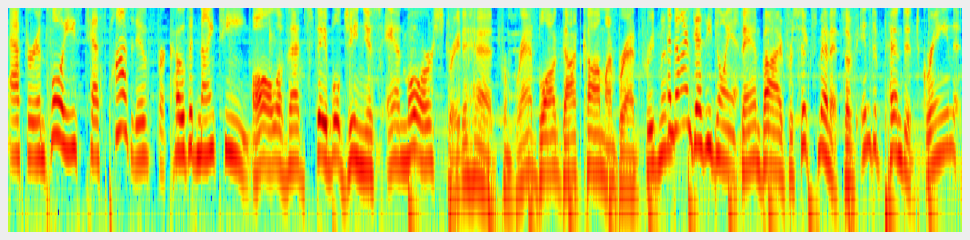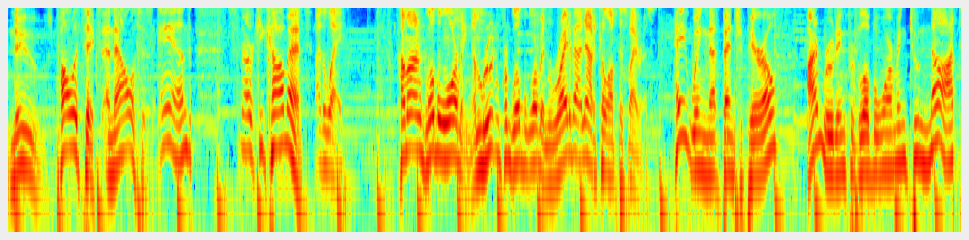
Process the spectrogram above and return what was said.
after employees test positive for COVID 19. All of that stable genius and more straight ahead from BradBlog.com. I'm Brad Friedman. And I'm Desi Doyen. Stand by for six minutes of independent green news, politics, analysis, and snarky comment. By the way, Come on, global warming. I'm rooting for global warming right about now to kill off this virus. Hey, Wingnut Ben Shapiro. I'm rooting for global warming to not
